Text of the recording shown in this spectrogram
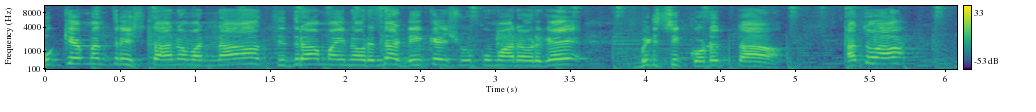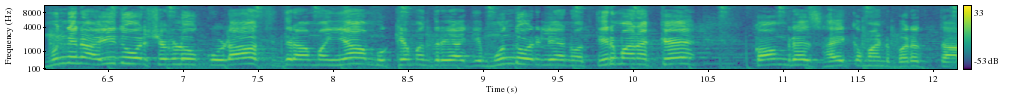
ಮುಖ್ಯಮಂತ್ರಿ ಸ್ಥಾನವನ್ನ ಸಿದ್ದರಾಮಯ್ಯನವರಿಂದ ಡಿ ಕೆ ಶಿವಕುಮಾರ್ ಅವರಿಗೆ ಬಿಡಿಸಿ ಕೊಡುತ್ತಾ? ಅಥವಾ ಮುಂದಿನ ಐದು ವರ್ಷಗಳು ಕೂಡ ಸಿದ್ದರಾಮಯ್ಯ ಮುಖ್ಯಮಂತ್ರಿಯಾಗಿ ಮುಂದುವರಿಲಿ ಅನ್ನೋ ತೀರ್ಮಾನಕ್ಕೆ ಕಾಂಗ್ರೆಸ್ ಹೈಕಮಾಂಡ್ ಬರುತ್ತಾ?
